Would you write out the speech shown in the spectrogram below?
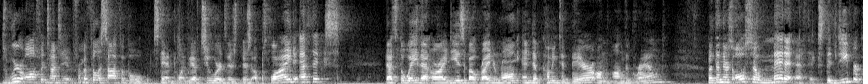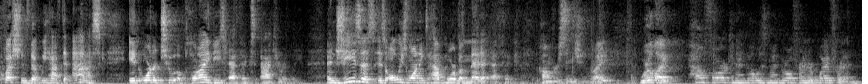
Because we're oftentimes, eh, from a philosophical standpoint, we have two words there's, there's applied ethics that's the way that our ideas about right and wrong end up coming to bear on, on the ground. But then there's also meta ethics, the deeper questions that we have to ask in order to apply these ethics accurately. And Jesus is always wanting to have more of a meta ethic conversation, right? We're like, how far can I go with my girlfriend or boyfriend?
